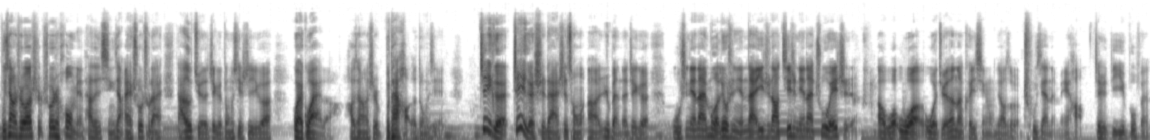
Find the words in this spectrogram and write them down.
不像说是说是后面它的形象，哎，说出来大家都觉得这个东西是一个怪怪的。好像是不太好的东西。这个这个时代是从啊日本的这个五十年代末六十年代一直到七十年代初为止啊，我我我觉得呢可以形容叫做初见的美好，这是第一部分。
